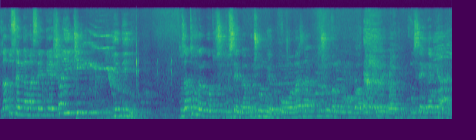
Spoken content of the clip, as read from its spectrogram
tuza dusenga amasengesho y'iki y'idini tuza tuvuga ngo dus- dusenga ku cyumweru uwo babaza mushumba ngo musenga ryari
